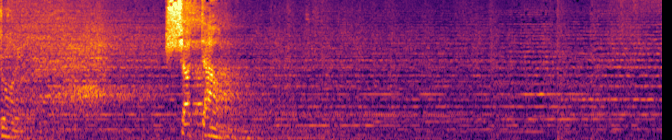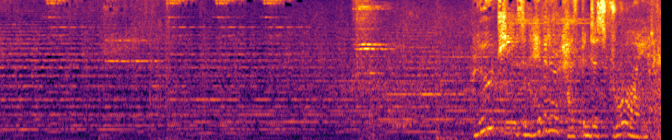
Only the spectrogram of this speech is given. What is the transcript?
spree. Shut down. Blue Team's inhibitor has been destroyed.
